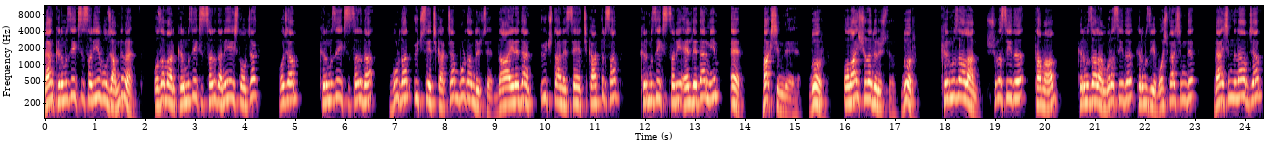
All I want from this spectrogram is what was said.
Ben kırmızı eksi sarıyı bulacağım değil mi? O zaman kırmızı eksi sarı da neye eşit olacak? Hocam kırmızı eksi sarı da buradan 3S çıkartacağım. Buradan da 3S. Daireden 3 tane S çıkartırsam kırmızı eksi sarıyı elde eder miyim? Evet. Bak şimdi dur. Olay şuna dönüştü. Dur. Kırmızı alan şurasıydı. Tamam. Kırmızı alan burasıydı. Kırmızıyı boş ver şimdi. Ben şimdi ne yapacağım?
